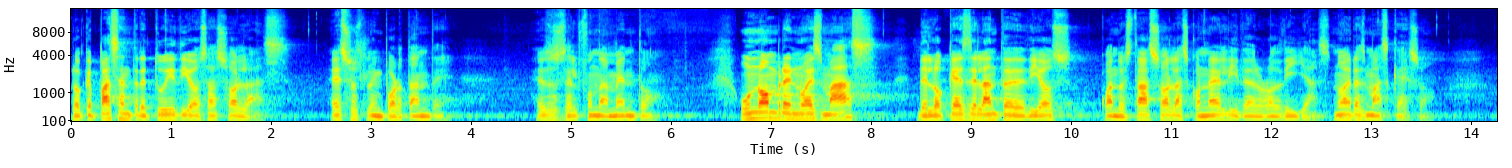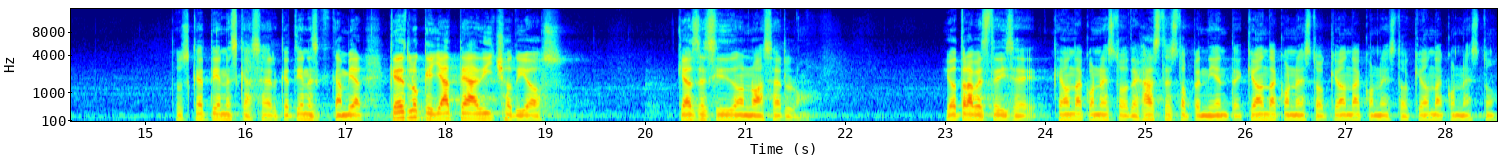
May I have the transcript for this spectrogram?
Lo que pasa entre tú y Dios a solas. Eso es lo importante. Eso es el fundamento. Un hombre no es más de lo que es delante de Dios cuando está a solas con Él y de rodillas. No eres más que eso. Entonces, ¿qué tienes que hacer? ¿Qué tienes que cambiar? ¿Qué es lo que ya te ha dicho Dios? Que has decidido no hacerlo. Y otra vez te dice, ¿qué onda con esto? Dejaste esto pendiente. ¿Qué onda con esto? ¿Qué onda con esto? ¿Qué onda con esto?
